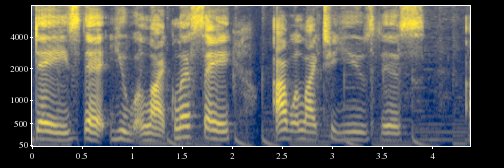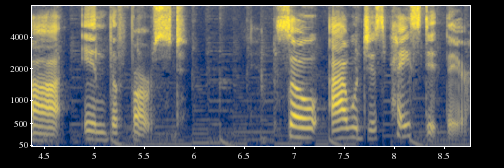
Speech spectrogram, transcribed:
days that you would like. Let's say I would like to use this uh, in the first. So I would just paste it there.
